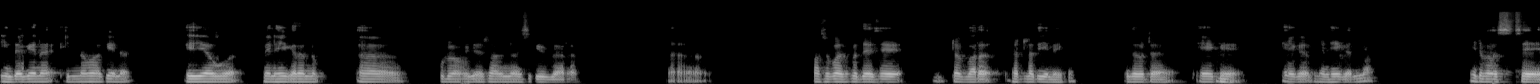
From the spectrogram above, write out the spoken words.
ඉඳගෙන ඉන්නවා කියන ඒ යවුව මෙනෙහි කරන්න පුළුවන් විදිහට සල්නාසේ කිව්වා අර පසුපස ප්‍රදේශයට බර වැටලා තියෙන එක. එතකොට ඒක ඒක මෙනෙහි කරලා ඊට පස්සේ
